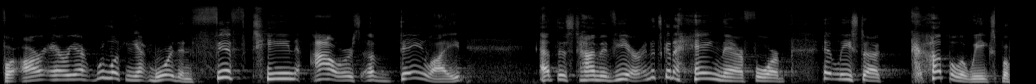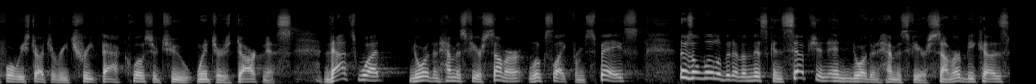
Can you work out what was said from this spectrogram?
For our area, we're looking at more than 15 hours of daylight at this time of year. And it's going to hang there for at least a couple of weeks before we start to retreat back closer to winter's darkness. That's what Northern Hemisphere summer looks like from space. There's a little bit of a misconception in Northern Hemisphere summer because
